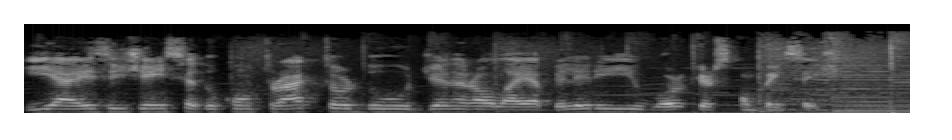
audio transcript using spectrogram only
e a exigência do contractor do General Liability e Workers' Compensation.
